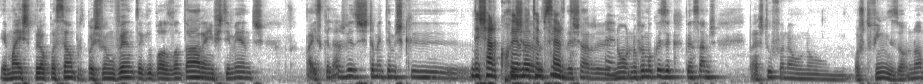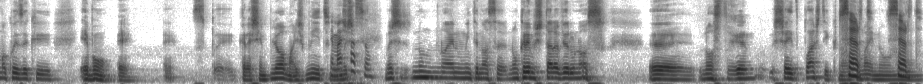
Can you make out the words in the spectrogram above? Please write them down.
É mais preocupação, porque depois vem um vento, aquilo pode levantar, é investimentos. Pá, e se calhar às vezes também temos que. Deixar correr deixar, no tempo sim, certo. Deixar, é. não, não foi uma coisa que pensámos, pá, a estufa não. não ou estufinhos, ou, não é uma coisa que é bom, é cresce sempre melhor, mais bonito. É mais mas, fácil. Mas não, não é muito a nossa. Não queremos estar a ver o nosso, uh, o nosso terreno cheio de plástico. Não é? certo, Também não, certo. Não,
